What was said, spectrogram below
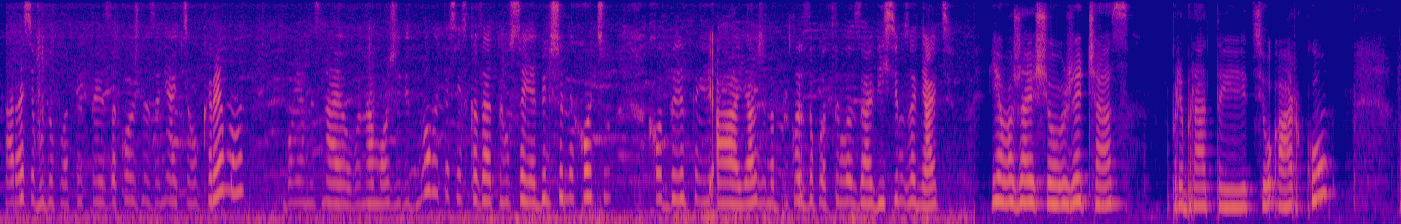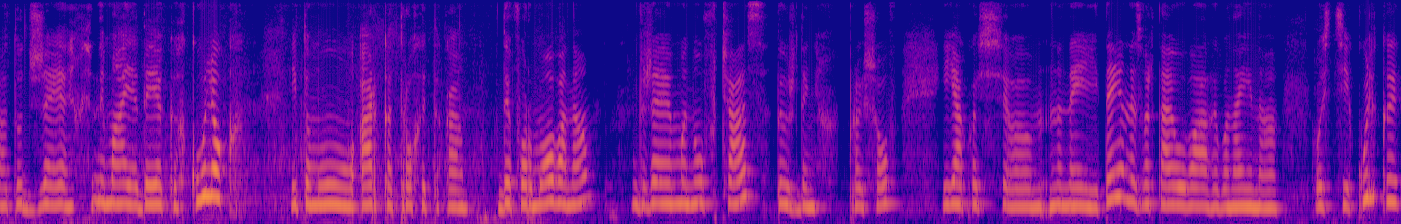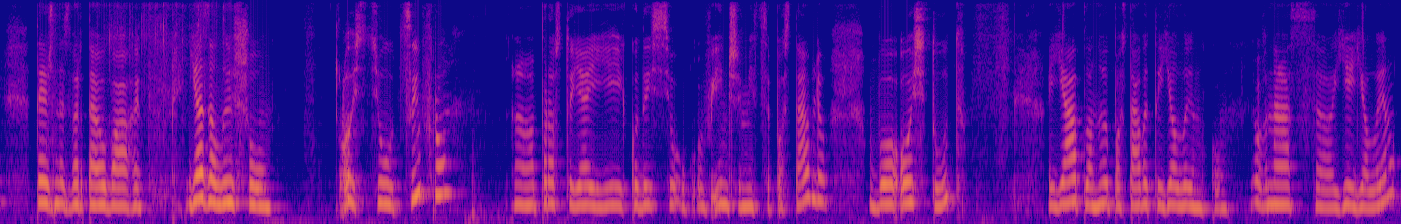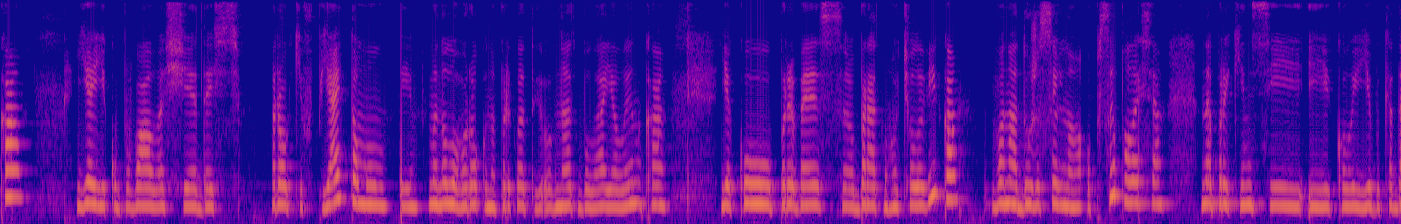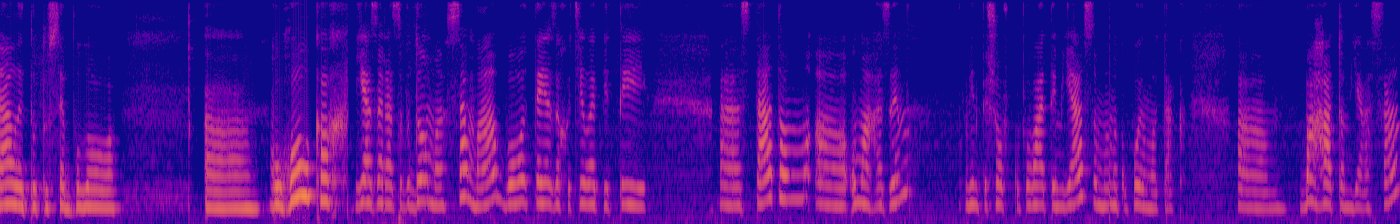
А Рася буде платити за кожне заняття окремо, бо я не знаю, вона може відмовитися і сказати, усе, я більше не хочу ходити. А я вже, наприклад, заплатила за 8 занять. Я вважаю, що вже час прибрати цю арку. Тут вже немає деяких кульок, і тому арка трохи така деформована. Вже минув час, тиждень пройшов, і якось е, на неї і те я не звертаю уваги, вона і на ось ці кульки теж не звертає уваги. Я залишу ось цю цифру, е, просто я її кудись в інше місце поставлю, бо ось тут я планую поставити ялинку. В нас е, є ялинка, я її купувала ще десь років 5 тому. І минулого року, наприклад, в нас була ялинка, яку привез брат мого чоловіка. Вона дуже сильно обсипалася наприкінці, і коли її викидали, тут усе було а, у голках. Я зараз вдома сама, бо те я захотіла піти а, з татом а, у магазин. Він пішов купувати м'ясо. Ми купуємо так багато м'яса.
